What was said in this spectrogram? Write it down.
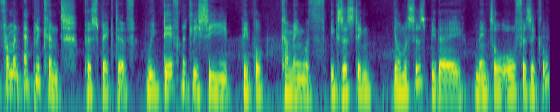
From an applicant perspective, we definitely see people coming with existing illnesses, be they mental or physical.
